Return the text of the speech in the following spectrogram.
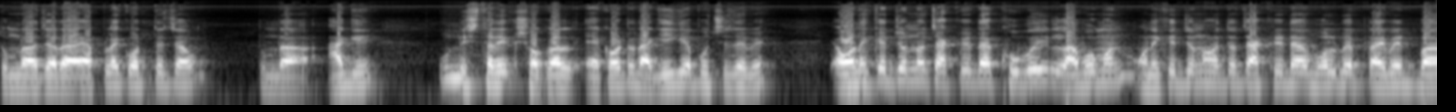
তোমরা যারা অ্যাপ্লাই করতে চাও, তোমরা আগে উনিশ তারিখ সকাল এগারোটার আগেই গিয়ে পৌঁছে যাবে। অনেকের জন্য চাকরিটা খুবই লাভবান, অনেকের জন্য হয়তো চাকরিটা বলবে প্রাইভেট বা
